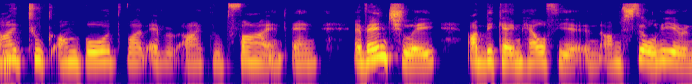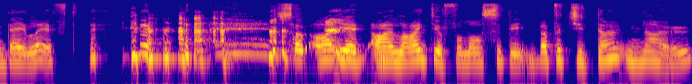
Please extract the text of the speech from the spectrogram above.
I took on board whatever I could find. And eventually I became healthier and I'm still here and they left. so I yeah, I liked your philosophy, but but you don't know,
